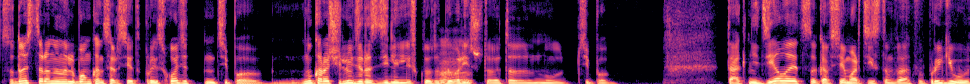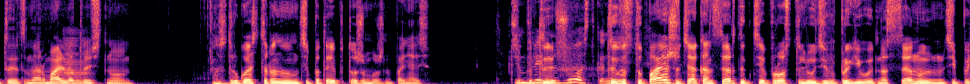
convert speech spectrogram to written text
с одной стороны, на любом концерте это происходит, ну, типа, ну, короче, люди разделились. Кто-то Мгм. говорит, что это, ну, типа, так не делается, ко всем артистам так выпрыгивают, и это нормально, Мгм. то есть, ну, с другой стороны, ну, типа, тейп тоже можно понять. Ну, Типа, блин, ты, ну жестко. ты ну, выступаешь, у тебя концерты, где просто люди выпрыгивают на сцену, ну, типа,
